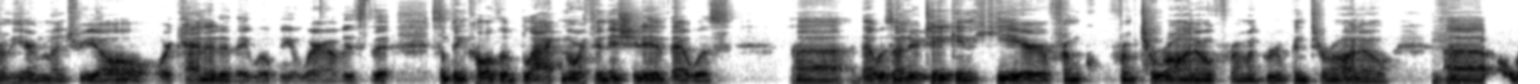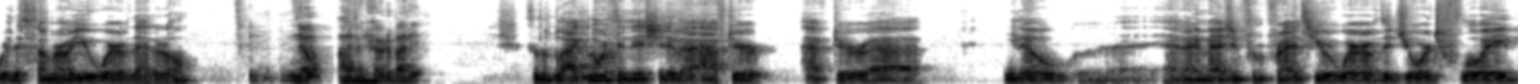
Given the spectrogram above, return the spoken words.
from here in Montreal or Canada, they will be aware of is that something called the Black North Initiative that was uh, that was undertaken here from from Toronto from a group in Toronto mm-hmm. uh, over the summer. Are you aware of that at all? Nope, I haven't heard about it. So the Black North Initiative, after after uh, you know, uh, and I imagine from France, you're aware of the George Floyd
